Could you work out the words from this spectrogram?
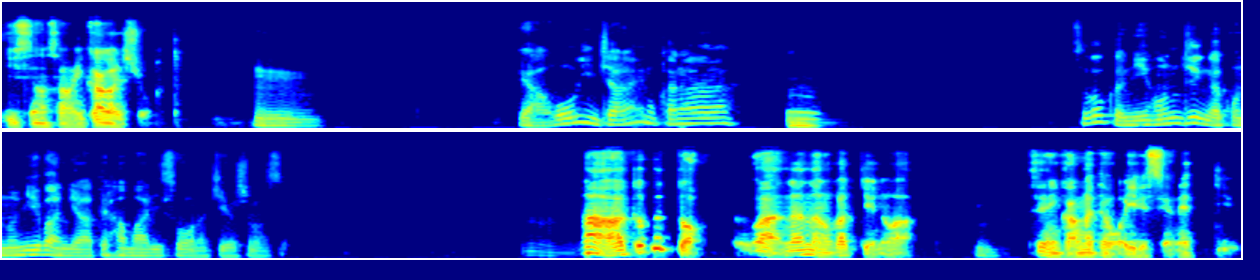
リスナーさんはいかがでしょうかと。うん。いや、多いんじゃないのかな。うん。すごく日本人がこの2番に当てはまりそうな気がします。まあ、アウトプットは何なのかっていうのはうん、常に考えた方がいいですよねっていう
